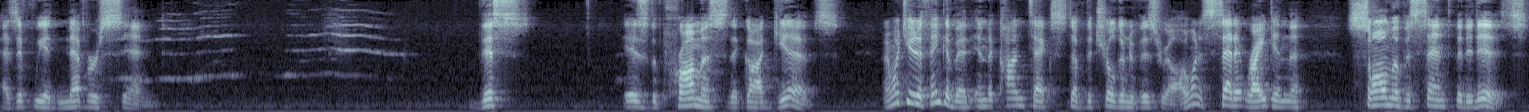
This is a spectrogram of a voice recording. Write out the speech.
as if we had never sinned. This is the promise that God gives. I want you to think of it in the context of the children of Israel. I want to set it right in the psalm of ascent that it is.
